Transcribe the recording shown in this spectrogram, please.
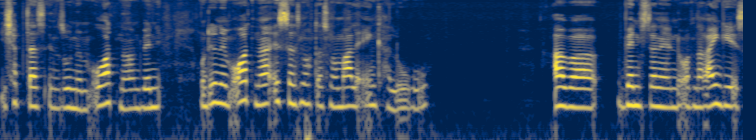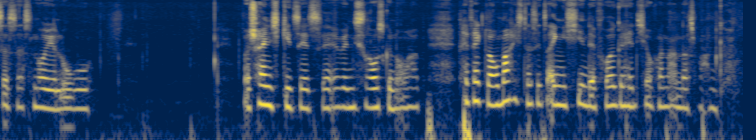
ich habe das in so einem Ordner und wenn und in dem Ordner ist das noch das normale Enka-Logo. Aber wenn ich dann in den Ordner reingehe, ist das das neue Logo. Wahrscheinlich geht es jetzt, wenn ich es rausgenommen habe. Perfekt, warum mache ich das jetzt eigentlich hier in der Folge? Hätte ich auch wann anders machen können.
